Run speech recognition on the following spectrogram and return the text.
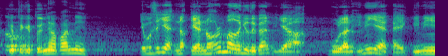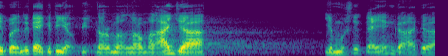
tahu. Gitu-gitunya apa nih? ya maksudnya no- ya normal gitu kan ya bulan ini ya kayak gini bulan itu kayak gitu ya normal normal aja ya mesti kayaknya nggak ada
